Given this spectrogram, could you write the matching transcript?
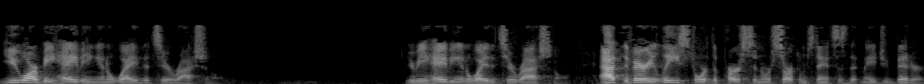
you are behaving in a way that's irrational. You're behaving in a way that's irrational. At the very least, toward the person or circumstances that made you bitter.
